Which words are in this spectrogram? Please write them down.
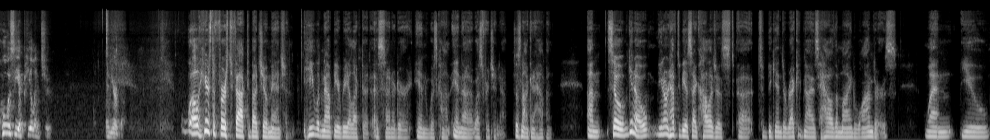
Who is he appealing to in your book? Well, here's the first fact about Joe Manchin. He would not be reelected as senator in Wisconsin, in uh, West Virginia. It's not going to happen. Um, so you know, you don't have to be a psychologist uh, to begin to recognize how the mind wanders when you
